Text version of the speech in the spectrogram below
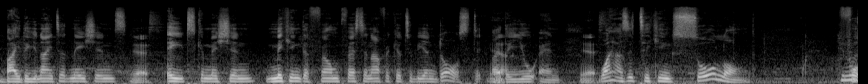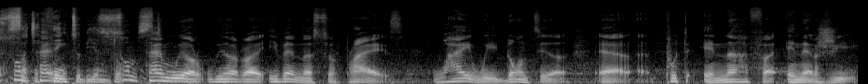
by the United Nations Yes. AIDS Commission, making the film first in Africa to be endorsed by Yeah. the UN. Yes. Why has it taken so long for such a thing to be endorsed? Sometimes we are, we are uh, even uh, surprised why we don't uh, uh, put enough uh, energy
